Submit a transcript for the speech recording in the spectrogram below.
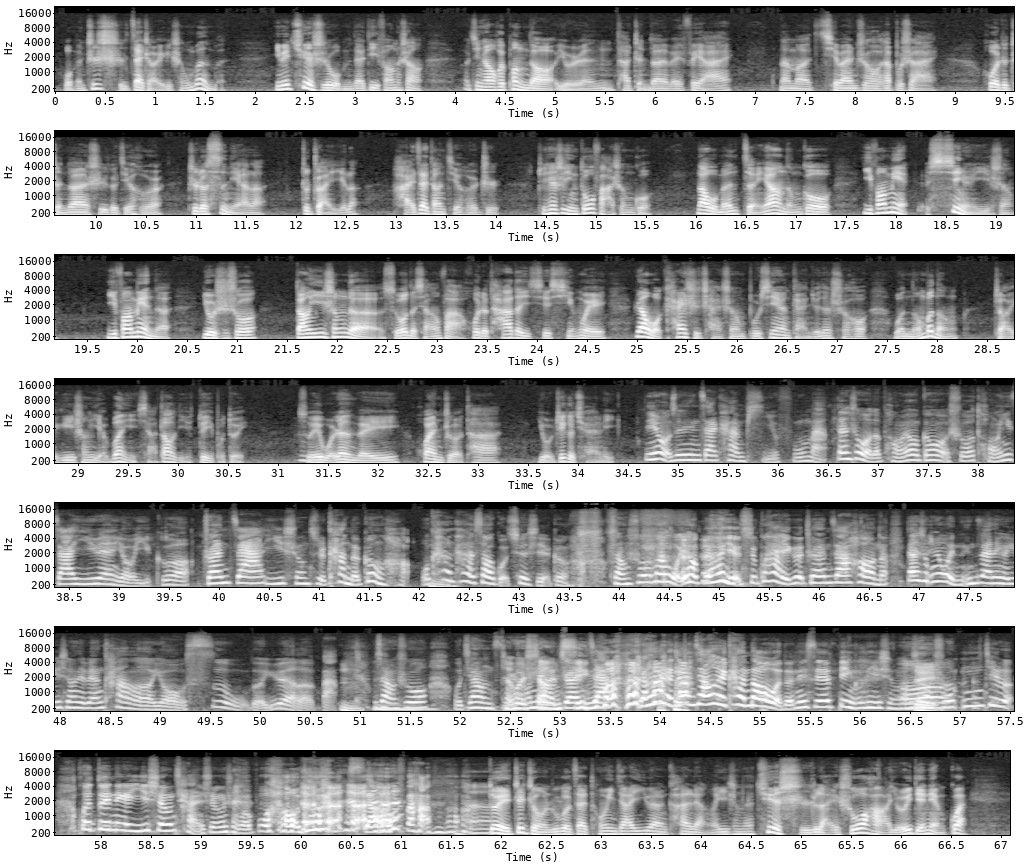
我们支持再找医生问问，因为确实我们在地方上经常会碰到有人他诊断为肺癌，那么切完之后他不是癌，或者诊断是一个结核，治了四年了，都转移了，还在当结核治，这些事情都发生过。那我们怎样能够一方面信任医生，一方面呢又是说，当医生的所有的想法或者他的一些行为让我开始产生不信任感觉的时候，我能不能找一个医生也问一下到底对不对？所以我认为患者他有这个权利。因为我最近在看皮肤嘛，但是我的朋友跟我说，同一家医院有一个专家医生，就是看得更好。我看他的效果确实也更好，想说那我要不要也去挂一个专家号呢？但是因为我已经在那个医生那边看了有四五个月了吧，嗯，我想说我这样子，才会然后那个专家，然后那个专家会看到我的那些病历什么就说嗯，这个会对那个医生产生什么不好的 想法吗？嗯，对，这种如果在同一家医院看两个医生，呢，确实来说哈，有一点点怪。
